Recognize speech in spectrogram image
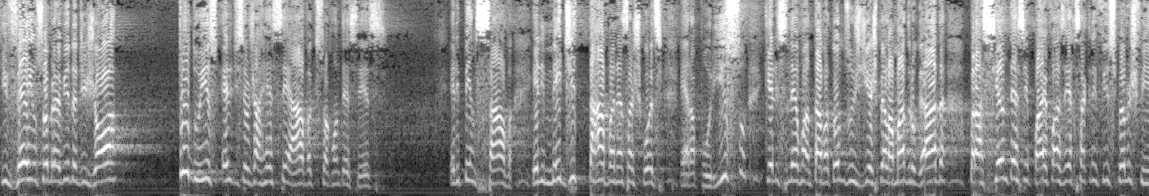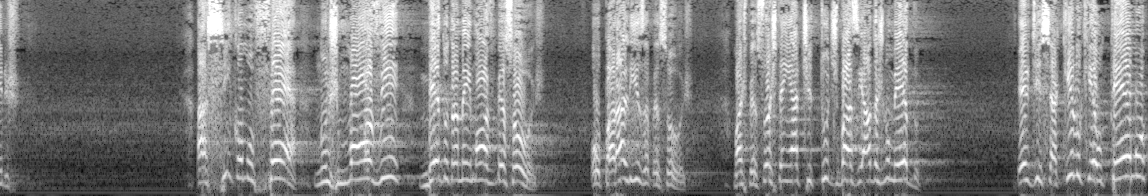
que veio sobre a vida de Jó, tudo isso, ele disse: Eu já receava que isso acontecesse. Ele pensava, ele meditava nessas coisas. Era por isso que ele se levantava todos os dias pela madrugada para se antecipar e fazer sacrifícios pelos filhos. Assim como fé nos move, medo também move pessoas, ou paralisa pessoas. Mas pessoas têm atitudes baseadas no medo. Ele disse: Aquilo que eu temo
